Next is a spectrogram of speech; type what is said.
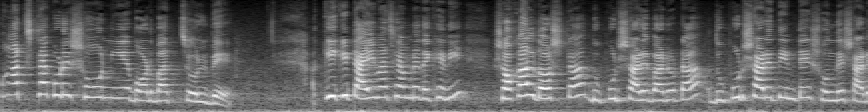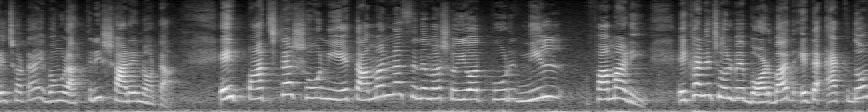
পাঁচটা করে শো নিয়ে বরবাদ চলবে। কি কি টাইম আছে আমরা দেখে নিই? সকাল দশটা, দুপুর সাড়ে বারোটা, দুপুর সাড়ে তিনটে সন্ধ্যে সাড়ে ছটা এবং রাত্রি সাড়ে নটা। এই পাঁচটা শো নিয়ে তামান্না সিনেমা সৈয়দপুর, নীল ফামারি। এখানে চলবে বরবাদ, এটা একদম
